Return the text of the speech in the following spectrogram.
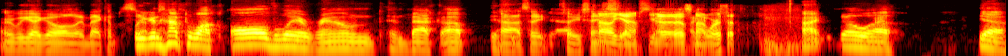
or do we gotta go all the way back up the steps? Well, you're going to have to walk all the way around and back up. If Ah, you so so you're saying? Oh yeah, steps. yeah. That's not worth it. All right. go, uh, yeah,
